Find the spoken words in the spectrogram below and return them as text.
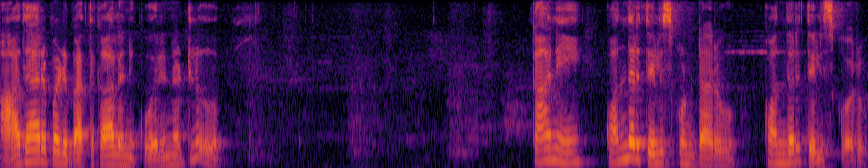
ఆధారపడి బతకాలని కోరినట్లు. కానీ కొందరు తెలుసుకుంటారు కొందరు తెలుసుకోరు.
